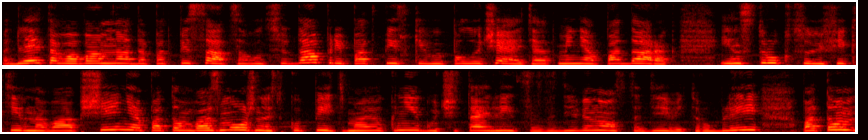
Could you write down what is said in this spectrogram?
Для этого вам надо подписаться вот сюда. При подписке вы получаете от меня подарок, инструкцию эффективного общения, потом возможность купить мою книгу «Читай лица» за 99 рублей. Потом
